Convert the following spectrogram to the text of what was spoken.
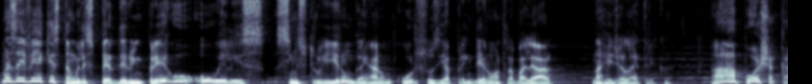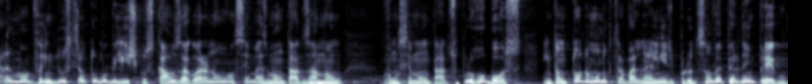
Mas aí vem a questão: eles perderam emprego ou eles se instruíram, ganharam cursos e aprenderam a trabalhar na rede elétrica? Ah, poxa, caramba, a indústria automobilística, os carros agora não vão ser mais montados à mão, vão ser montados por robôs. Então todo mundo que trabalha na linha de produção vai perder o emprego.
